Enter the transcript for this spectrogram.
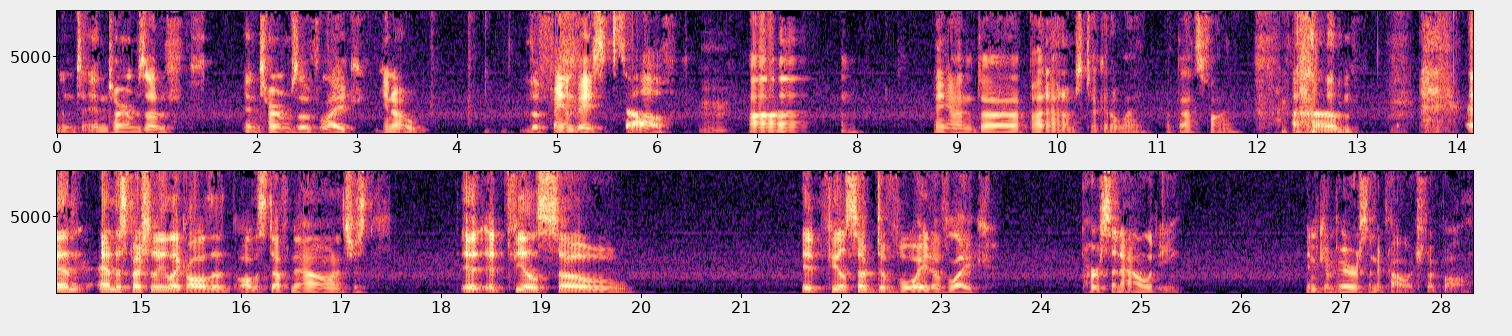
in, in terms of, in terms of like, you know, the fan base itself. Mm-hmm. Um, and uh, Bud Adams took it away, but that's fine. um, and and especially like all the all the stuff now, and it's just it it feels so it feels so devoid of like personality in comparison to college football.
